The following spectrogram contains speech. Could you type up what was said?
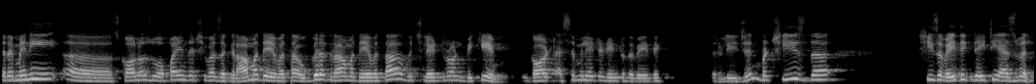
There are many uh, scholars who opine that she was a Grama Devata, Ugra Grama Devata, which later on became, got assimilated into the Vedic religion. But she is the, she's a Vedic deity as well.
